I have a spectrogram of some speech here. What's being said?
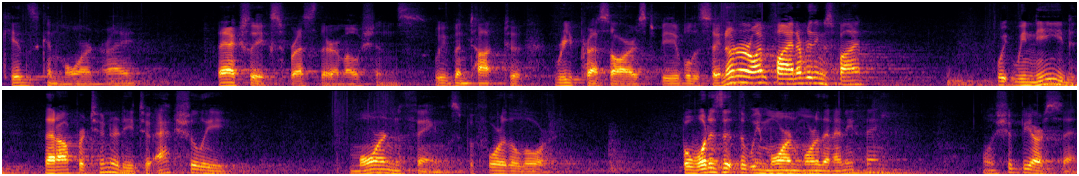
Kids can mourn, right? They actually express their emotions. We've been taught to repress ours to be able to say, no, no, no, I'm fine, everything's fine. We, we need that opportunity to actually mourn things before the Lord. But what is it that we mourn more than anything? Well, it should be our sin.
